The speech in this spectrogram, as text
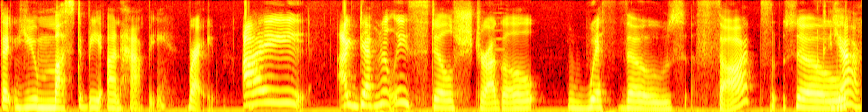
that you must be unhappy Right. I I definitely still struggle with those thoughts. So Yeah.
